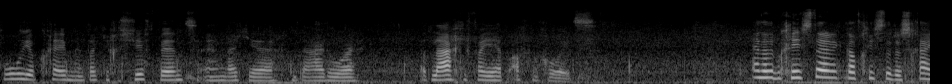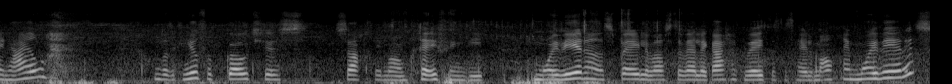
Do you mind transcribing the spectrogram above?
voel je op een gegeven moment dat je geshift bent en dat je daardoor het laagje van je hebt afgegooid. En dat heb ik gisteren. Ik had gisteren de schijnheil. Omdat ik heel veel coaches zag in mijn omgeving die mooi weer aan het spelen was. Terwijl ik eigenlijk weet dat het helemaal geen mooi weer is.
